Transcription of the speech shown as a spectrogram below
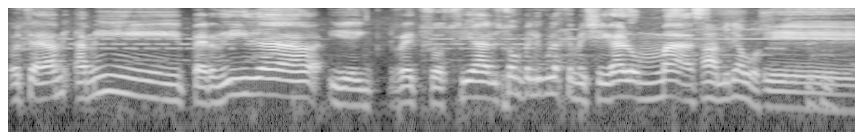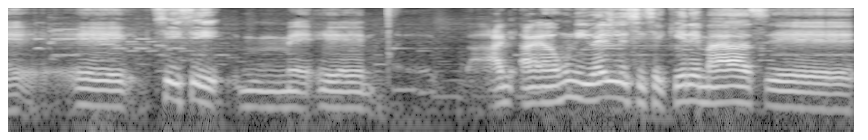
O sea, a mí, a mí Perdida y en Red Social son películas que me llegaron más. Ah, mira vos. Eh, eh, sí, sí. me, eh, a, un nivel si se quiere, más eh,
